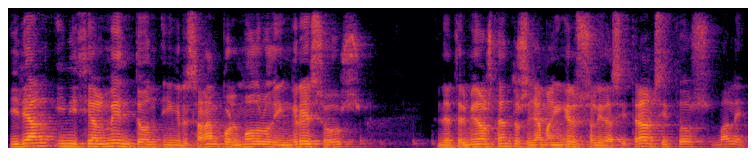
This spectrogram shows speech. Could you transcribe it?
Irán inicialmente, ingresarán por el módulo de ingresos, en determinados centros se llaman ingresos, salidas y tránsitos, ¿vale?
